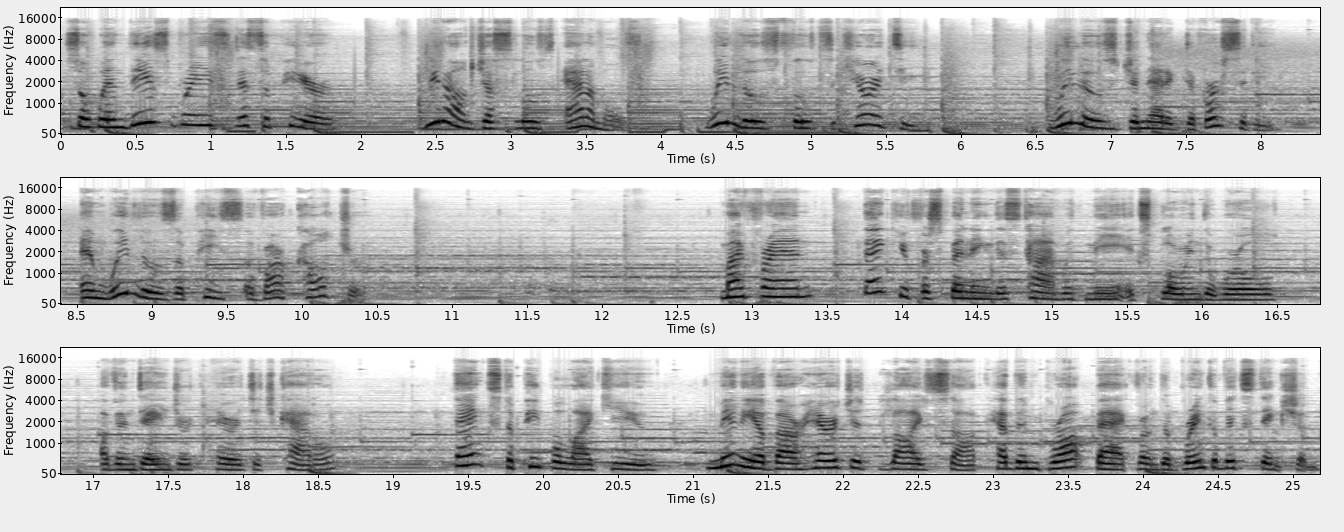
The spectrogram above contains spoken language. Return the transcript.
So when these breeds disappear, we don't just lose animals, we lose food security, we lose genetic diversity, and we lose a piece of our culture. My friend, thank you for spending this time with me exploring the world of endangered heritage cattle. Thanks to people like you, many of our heritage livestock have been brought back from the brink of extinction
